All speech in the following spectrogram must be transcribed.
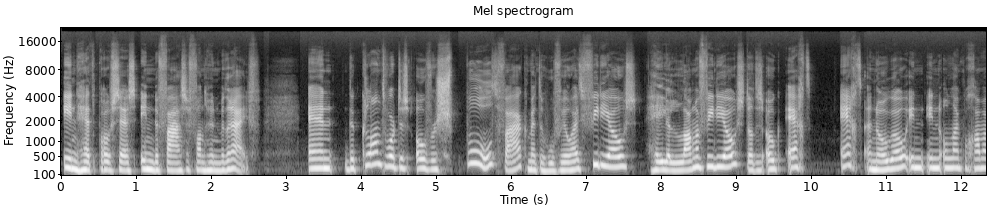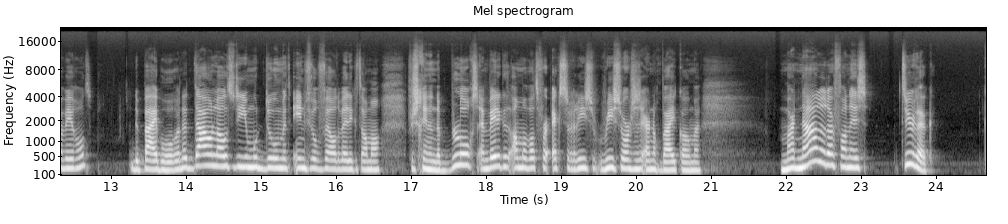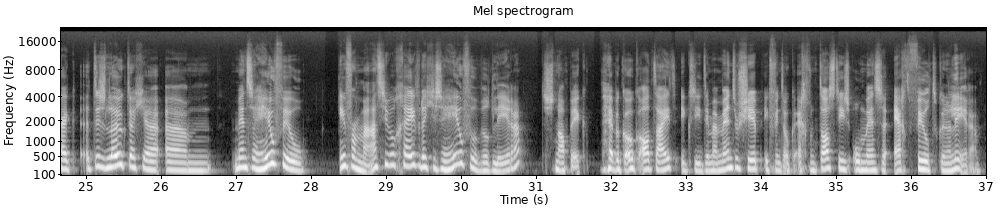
In het proces, in de fase van hun bedrijf. En de klant wordt dus overspoeld vaak met de hoeveelheid video's, hele lange video's. Dat is ook echt echt een no-go in, in de online programmawereld. De bijbehorende downloads die je moet doen met invulvelden, weet ik het allemaal. Verschillende blogs en weet ik het allemaal wat voor extra resources er nog bij komen. Maar het nadeel daarvan is, tuurlijk, kijk, het is leuk dat je ehm, mensen heel veel informatie wil geven, dat je ze heel veel wilt leren. Snap ik. Heb ik ook altijd. Ik zie het in mijn mentorship. Ik vind het ook echt fantastisch om mensen echt veel te kunnen leren.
